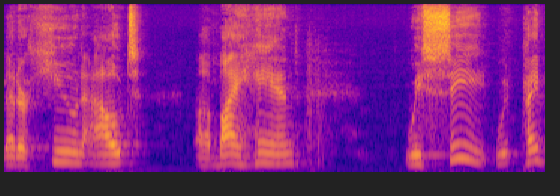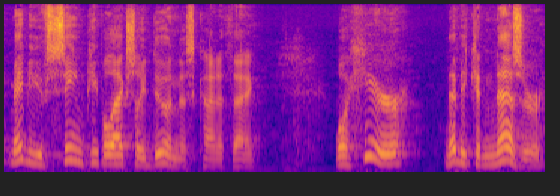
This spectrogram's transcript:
that are hewn out uh, by hand. We see, maybe you've seen people actually doing this kind of thing. Well, here, Nebuchadnezzar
